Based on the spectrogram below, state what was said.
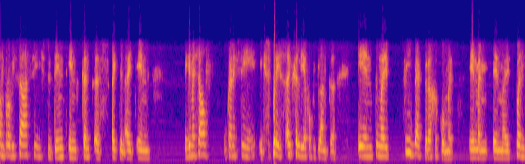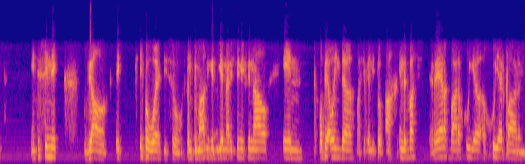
improvisasie student en kind is uit en uit en ek het myself hoe kan ek sê ekspres uitgeleef op die planke en toe my feedback teruggekom het en my en my punt en te sien ek ja ek ek behoort hierso en toe maak ek dit weer na die semifinaal en op die einde was ek in die top 8 en dit was regtig baie 'n goeie 'n goeie ervaring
